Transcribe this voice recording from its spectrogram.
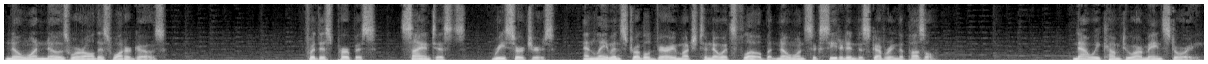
No one knows where all this water goes. For this purpose, scientists, researchers, and laymen struggled very much to know its flow but no one succeeded in discovering the puzzle. Now we come to our main story.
